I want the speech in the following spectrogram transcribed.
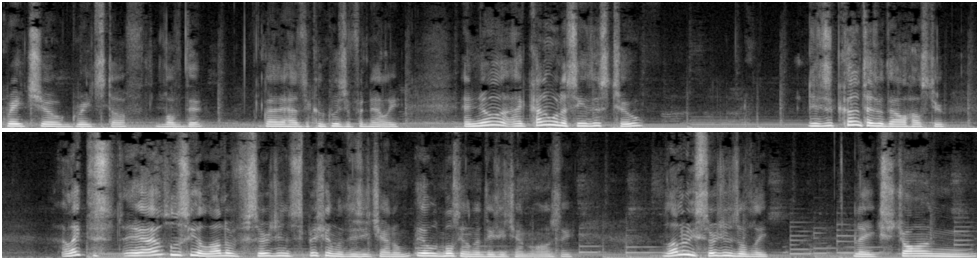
great show, great stuff. Loved it. Glad it has a conclusion finale. And you know, I kind of want to see this too. This is kind of ties with the Owl House too. I like this. I also see a lot of surgeons, especially on the Disney Channel. It was mostly on the Disney Channel, honestly. A lot of resurgence of like like strong,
